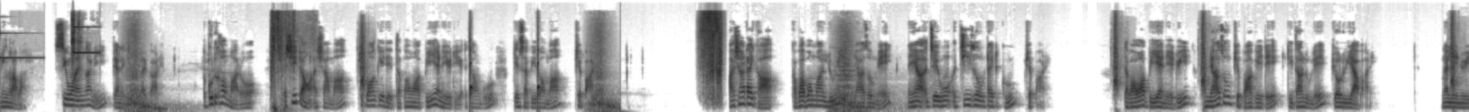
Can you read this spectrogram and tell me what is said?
မင်္ဂလာပါစီဝိုင်ကနေပြန်လည်ကြည့်လိုက်ပါတယ်အခုတစ်ခေါက်မှာတော့အရှိတောင်အရှာမှာဖြစ်ပွားခဲ့တဲ့တဘာဝဘေးရန်တွေအကြောင်းကိုတင်ဆက်ပေးတော့မှာဖြစ်ပါတယ်အာရှတိုက်ကကမ္ဘာပေါ်မှာလူဦးရေအများဆုံးနဲ့နေရာအကျယ်ဝန်းအကြီးဆုံးတိုက်တစ်ခုဖြစ်ပါတယ်တဘာဝဘေးရန်တွေအများဆုံးဖြစ်ပွားခဲ့တဲ့ဒေသလူလည်းပြောလို့ရပါတယ်ငလင်တွေ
